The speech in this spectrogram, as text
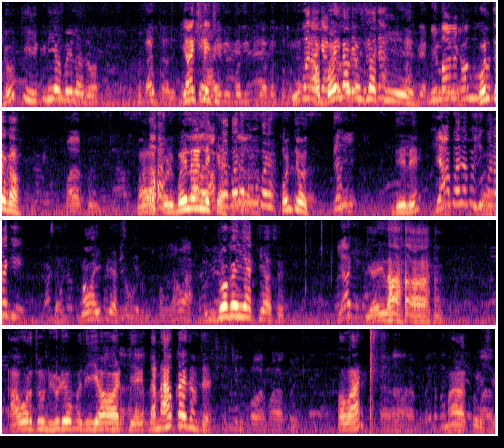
घेऊ की इकडे या बैला जो या घ्यायची उभा राहा, बैला घ्या, पैसा घ्या. की. मी मला काम कोणते गाव? मला कोणी बैल आणले का? बरं, बरं, बरं. कोणते होत? दिले. या बऱ्यापासून राहा की. मामा इकडे असं तुम्ही तुम्ही दोघंही या की असं. या की. यायला. आवर्जून व्हिडिओमध्ये यावं वाटते. एकदा नाव काय तुमचं? पवार माळा कुळीचे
